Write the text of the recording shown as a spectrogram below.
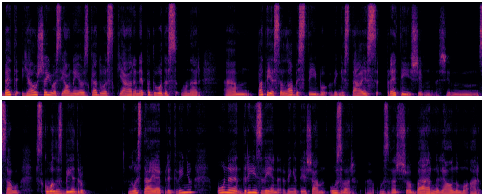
bet jau šajos jaunajos gados Kjāra nepadodas un ar um, patiesa labestību viņa stājas pretī šim, šim savu skolas biedru nostājai pret viņu, un uh, drīz vien viņa tiešām uzvar, uh, uzvar šo bērnu ļaunumu ar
